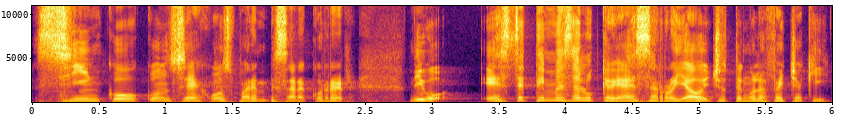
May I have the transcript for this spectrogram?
cinco consejos para empezar a correr. Digo, este tema es algo que había desarrollado, de hecho tengo la fecha aquí.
